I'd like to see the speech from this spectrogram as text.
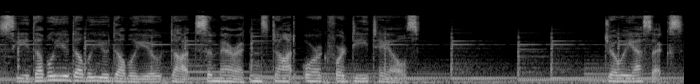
See www.samaritans.org for details. Joey Essex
